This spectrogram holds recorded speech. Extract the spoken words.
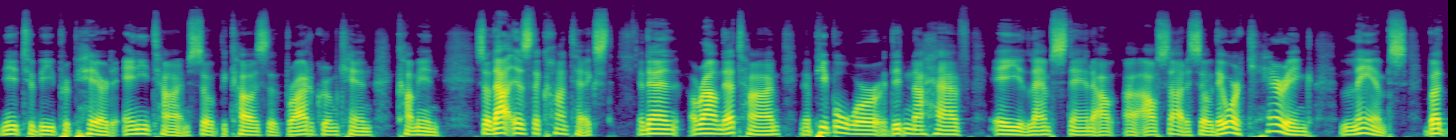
need to be prepared anytime. So because the bridegroom can come in. So that is the context. And then around that time, the people were did not have a lampstand out uh, outside, so they were carrying lamps. But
